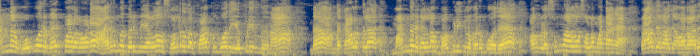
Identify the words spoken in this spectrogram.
அண்ணன் ஒவ்வொரு வேட்பாளரோட அருமை பெருமையெல்லாம் சொல்கிறத பார்க்கும்போது எப்படி இருந்ததுன்னா இந்த அந்த காலத்தில் மன்னர்கள்லாம் பப்ளிக்கில் வரும்போது அவங்கள சும்மாலாம் சொல்ல மாட்டாங்க. ராஜராஜன் வராரு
